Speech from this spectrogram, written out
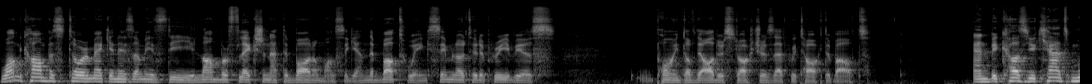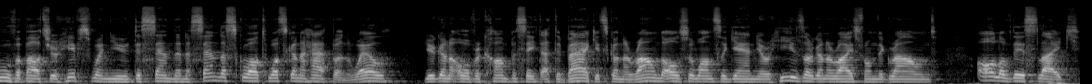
One compensatory mechanism is the lumbar flexion at the bottom once again, the butt wink, similar to the previous point of the other structures that we talked about. And because you can't move about your hips when you descend and ascend a squat, what's gonna happen? Well, you're gonna overcompensate at the back, it's gonna round also once again, your heels are gonna rise from the ground. All of this, like,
